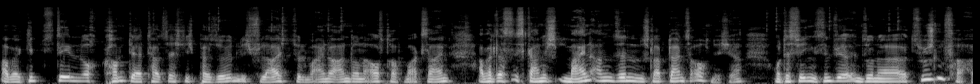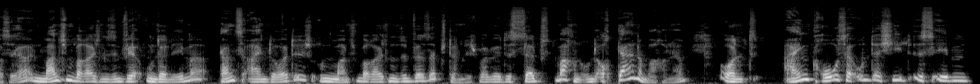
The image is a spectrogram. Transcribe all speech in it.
Aber gibt's den noch? Kommt der tatsächlich persönlich? Vielleicht zu einem einen oder anderen Auftrag mag sein. Aber das ist gar nicht mein Ansinnen. Ich glaube, deins auch nicht, ja. Und deswegen sind wir in so einer Zwischenphase, ja in manchen Bereichen sind wir Unternehmer, ganz eindeutig, und in manchen Bereichen sind wir selbstständig, weil wir das selbst machen und auch gerne machen. Ja? Und ein großer Unterschied ist eben,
